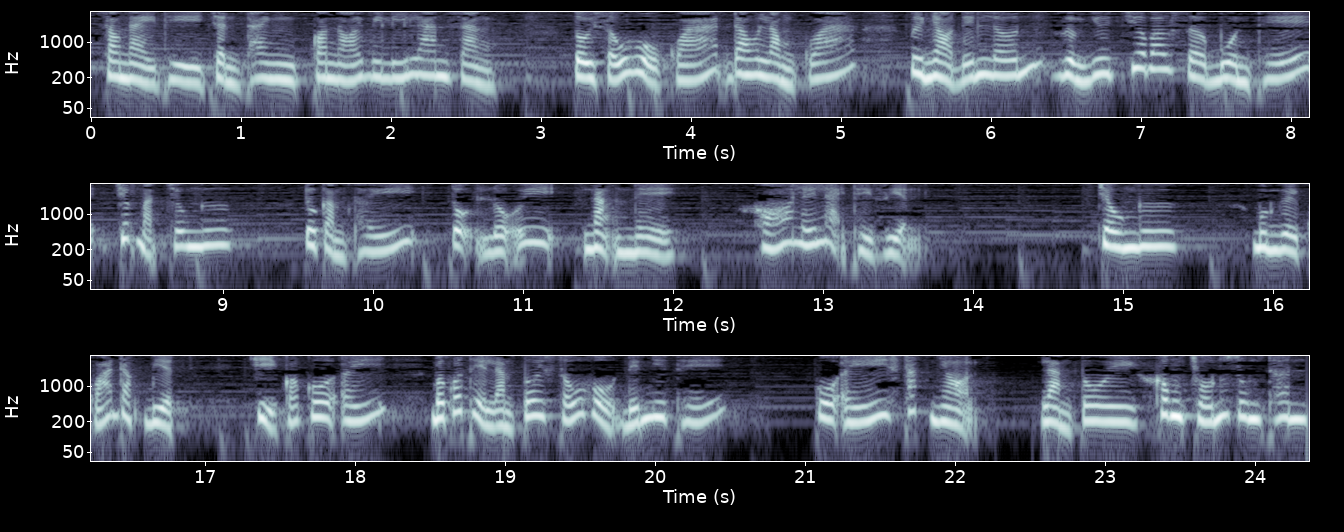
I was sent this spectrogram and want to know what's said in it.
Sau này thì Trần Thanh có nói với Lý Lan rằng tôi xấu hổ quá, đau lòng quá, từ nhỏ đến lớn dường như chưa bao giờ buồn thế trước mặt Châu Ngư. Tôi cảm thấy tội lỗi nặng nề, khó lấy lại thể diện. Châu Ngư, một người quá đặc biệt, chỉ có cô ấy mới có thể làm tôi xấu hổ đến như thế. Cô ấy sắc nhọn, làm tôi không trốn dung thân.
